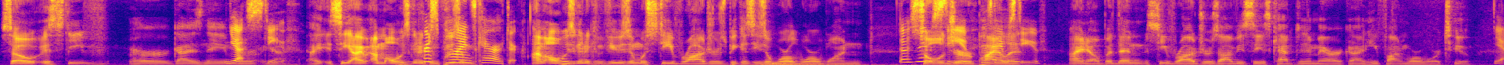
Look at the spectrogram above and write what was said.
so is Steve her guy's name? Yes, or- yeah. Steve. I see. I, I'm always going to Chris confuse Pine's him. character. I'm always going to confuse him with Steve Rogers because he's a World War One No, his name's soldier Steve. His name's pilot. Steve. I know, but then Steve Rogers obviously is Captain America, and he fought in World War II. Yeah.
